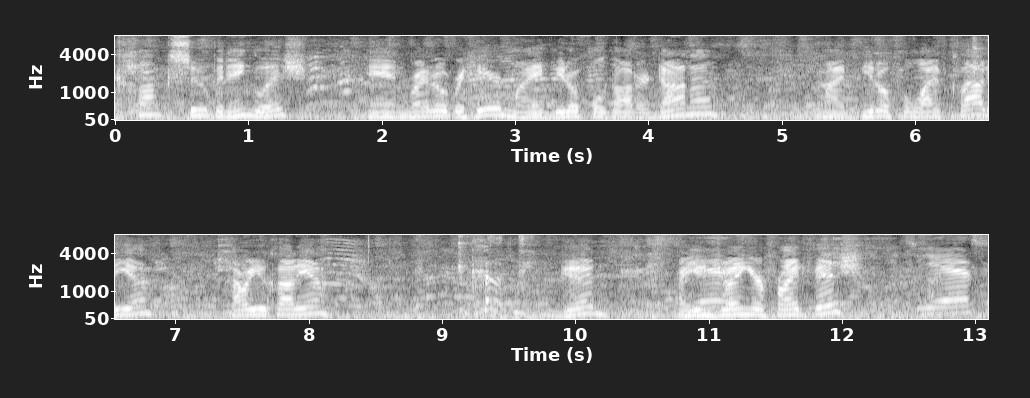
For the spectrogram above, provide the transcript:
conch soup in English. And right over here, my beautiful daughter Donna, my beautiful wife Claudia. How are you, Claudia? Good. Good. Are you Yes. enjoying your fried fish? Yes.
